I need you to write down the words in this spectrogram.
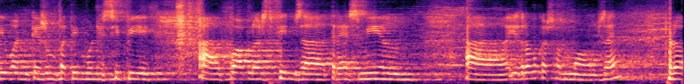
diuen que és un petit municipi, eh, pobles fins a 3.000, eh, jo trobo que són molts, eh? Però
